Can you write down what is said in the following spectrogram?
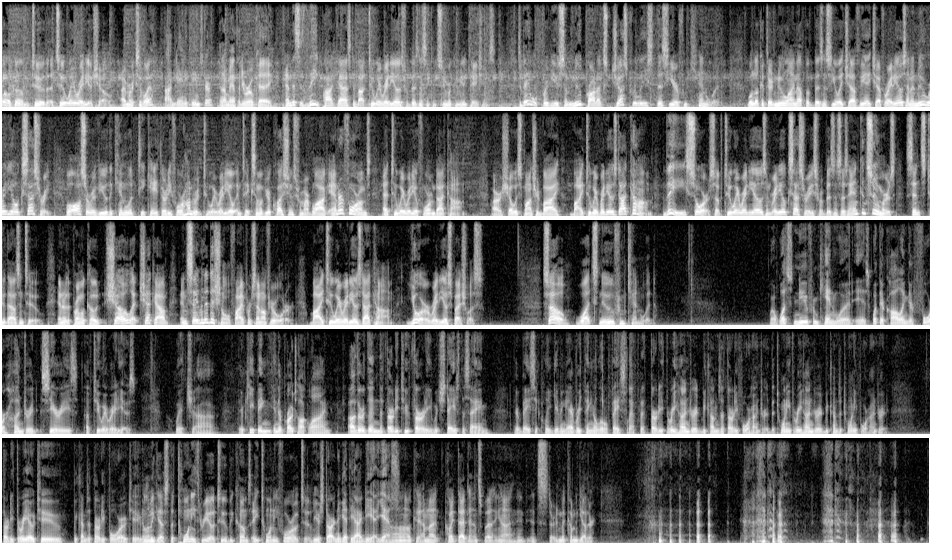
Welcome to the Two Way Radio Show. I'm Rick Saboya, I'm Danny Feemster. And I'm Anthony Roque. and this is the podcast about two way radios for business and consumer communications. Today we'll preview some new products just released this year from Kenwood. We'll look at their new lineup of business UHF VHF radios and a new radio accessory. We'll also review the Kenwood TK3400 two way radio and take some of your questions from our blog and our forums at twowayradioforum.com. Our show is sponsored by BuyTwoWayRadios.com, the source of two-way radios and radio accessories for businesses and consumers since 2002. Enter the promo code SHOW at checkout and save an additional 5% off your order. BuyTwoWayRadios.com, your radio specialist. So, what's new from Kenwood? Well, what's new from Kenwood is what they're calling their 400 series of two way radios, which uh, they're keeping in their Pro Talk line, other than the 3230, which stays the same. They're basically giving everything a little facelift. A 3300 becomes a 3400. The 2300 becomes a 2400. 3302 becomes a 3402. And let me guess, the 2302 becomes a 2402. You're starting to get the idea, yes. Uh, okay, I'm not quite that dense, but yeah, it, it's starting to come together.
